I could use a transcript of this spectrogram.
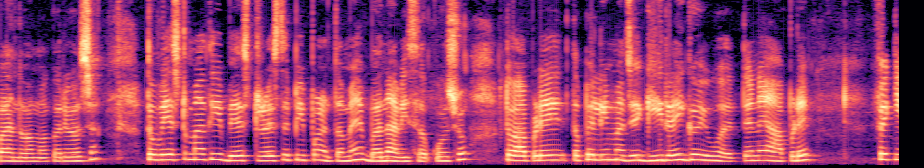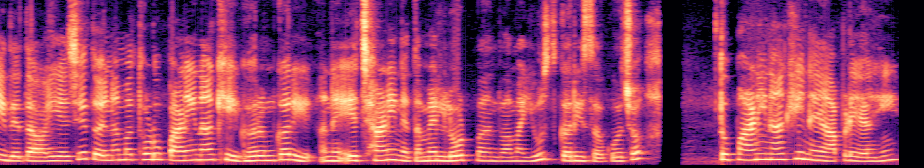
બાંધવામાં કર્યો છે. તો વેસ્ટમાંથી બેસ્ટ રેસીપી પણ તમે બનાવી શકો છો. તો આપણે તપેલીમાં જે ઘી રહી ગયું હોય, તેને આપણે ફેંકી દેતા હોઈએ છીએ, તો એનામાં થોડું પાણી નાખી, ગરમ કરી અને એ છાણીને તમે લોટ બાંધવામાં યુઝ કરી શકો છો. તો પાણી નાખીને આપણે અહીં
